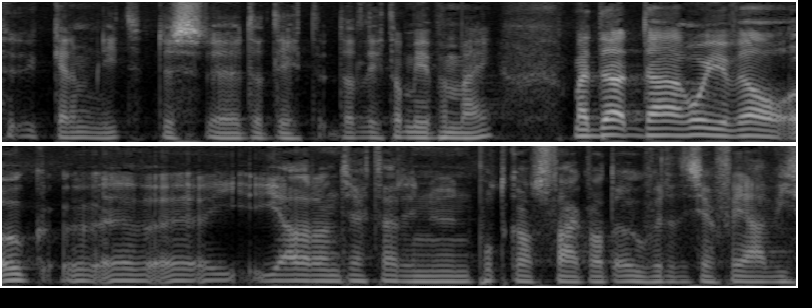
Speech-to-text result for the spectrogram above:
ik ken hem niet. Dus eh, dat, ligt, dat ligt dan meer bij mij. Maar da daar hoor je wel ook... Uh, Jadran zegt daar in hun podcast vaak wat over. Dat hij zegt van ja, wie,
